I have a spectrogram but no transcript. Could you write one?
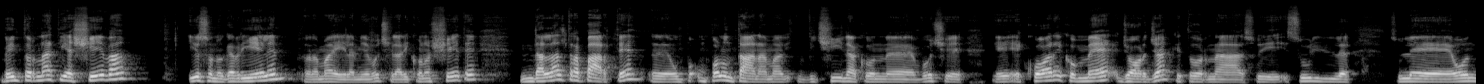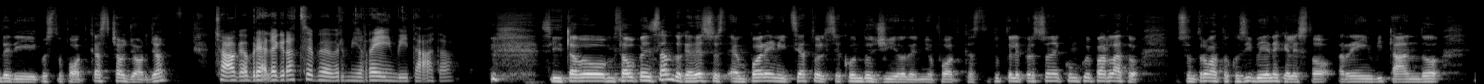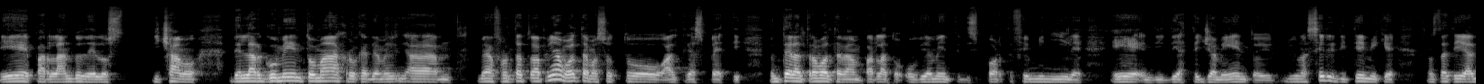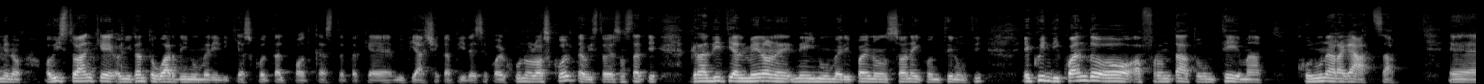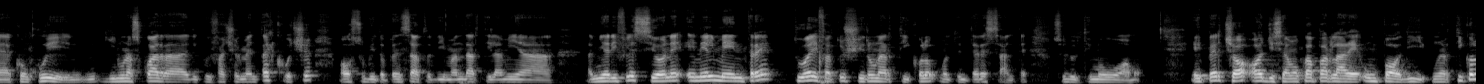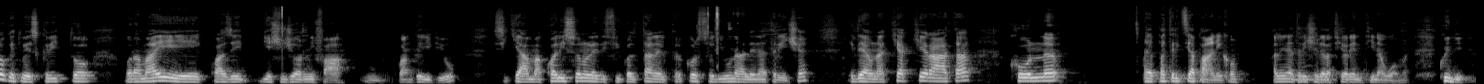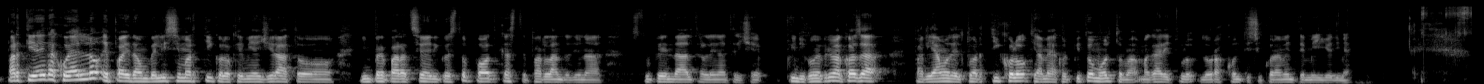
Bentornati a Sceva, io sono Gabriele, oramai la mia voce la riconoscete. Dall'altra parte, eh, un, po', un, po', lontana ma vicina con eh, voce e, e, cuore, con me Giorgia che torna sui, sul, sulle onde di questo podcast. Ciao Giorgia. Ciao Gabriele, grazie per avermi reinvitata. Sì, stavo, stavo, pensando che adesso è un po' reiniziato il secondo giro del mio podcast. Tutte le persone con cui ho parlato mi sono trovato così bene che le sto reinvitando e parlando dello diciamo, dell'argomento macro che abbiamo, uh, abbiamo, affrontato la prima volta, ma sotto altri aspetti. Con te l'altra volta avevamo parlato ovviamente di sport femminile e di, di atteggiamento, di una serie di temi che sono stati, almeno ho visto anche, ogni tanto guardo i numeri di chi ascolta il podcast perché mi piace capire se qualcuno lo ascolta, visto che sono stati graditi almeno nei, nei numeri, poi non so nei contenuti. E quindi quando ho affrontato un tema con una ragazza eh, con cui in una squadra di cui faccio il mental coach ho subito pensato di mandarti la mia, la mia riflessione e nel mentre tu hai fatto uscire un articolo molto interessante sull'ultimo uomo. E perciò oggi siamo qua a parlare un po' di un articolo che tu hai scritto oramai quasi dieci giorni fa, anche di più. Si chiama Quali sono le difficoltà nel percorso di una allenatrice ed è una chiacchierata con eh, Patrizia Panico allenatrice mm. della Fiorentina Woman. Quindi partirei da quello e poi da un bellissimo articolo che mi hai girato in preparazione di questo podcast parlando di una stupenda altra allenatrice. Quindi come prima cosa parliamo del tuo articolo che a me ha colpito molto, ma magari tu lo, lo racconti sicuramente meglio di me.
